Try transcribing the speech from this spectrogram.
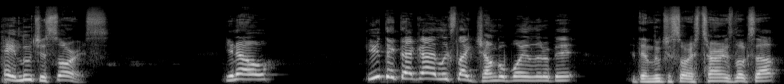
hey, Luchasaurus. You know, do you think that guy looks like Jungle Boy a little bit? And then Luchasaurus turns, looks up,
